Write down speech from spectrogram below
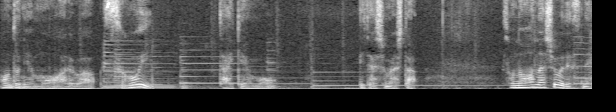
本当にもうあれはすごい体験をいたしましたその話をですね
